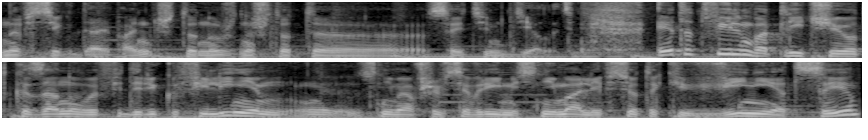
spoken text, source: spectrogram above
навсегда. И понятно, что нужно что-то с этим делать. Этот фильм, в отличие от Казанова Федерико Феллини, снимавшийся в Риме, снимали все-таки в Венеции.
